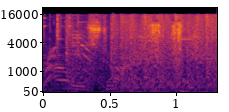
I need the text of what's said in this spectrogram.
Round start.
